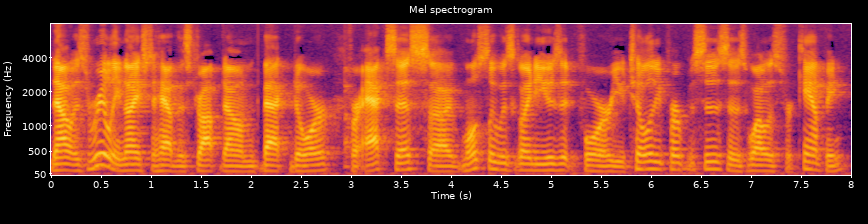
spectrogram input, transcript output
Now, it was really nice to have this drop down back door for access. I mostly was going to use it for utility purposes as well as for camping.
